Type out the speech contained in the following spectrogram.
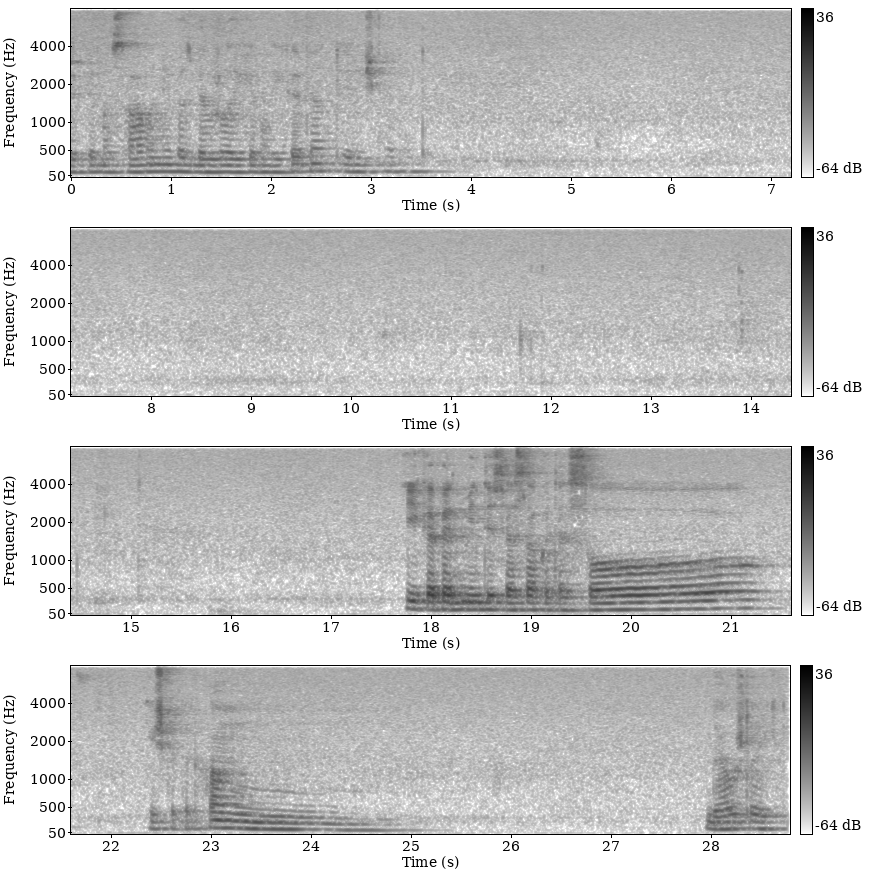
iškvėpimas, sąmoningas, be užlaikymų įkvėpiant ir iškvėpiant. Įkvepiant mintise sakote so, iškvepiant ham. Be užlaikymo.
